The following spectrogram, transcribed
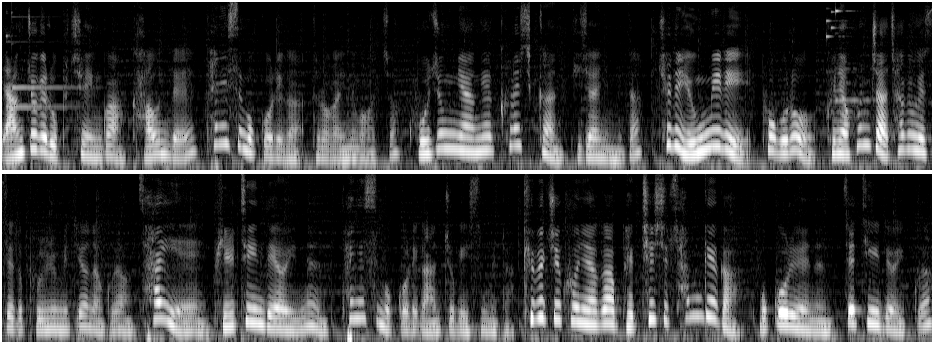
양쪽에 로프 체인과 가운데 테니스 목걸이가 들어가 있는 것 같죠? 고중량의 클래식한 디자인입니다. 최대 6mm 폭으로 그냥 혼자 착용했을 때도 볼륨이 뛰어나고요. 사이에 빌트인 되어 있는 테니스 목걸이가 안쪽에 있습니다. 큐빅 지코니아 가 173개가 목걸이에는 세팅이 되어 있고요.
